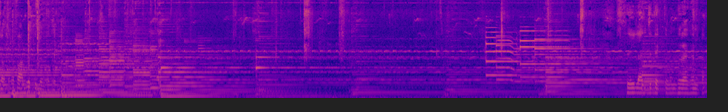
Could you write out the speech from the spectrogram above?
যতটা পারব তুলে দেবো। সেই লাগছে দেখতে বন্ধুরা এখানকার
